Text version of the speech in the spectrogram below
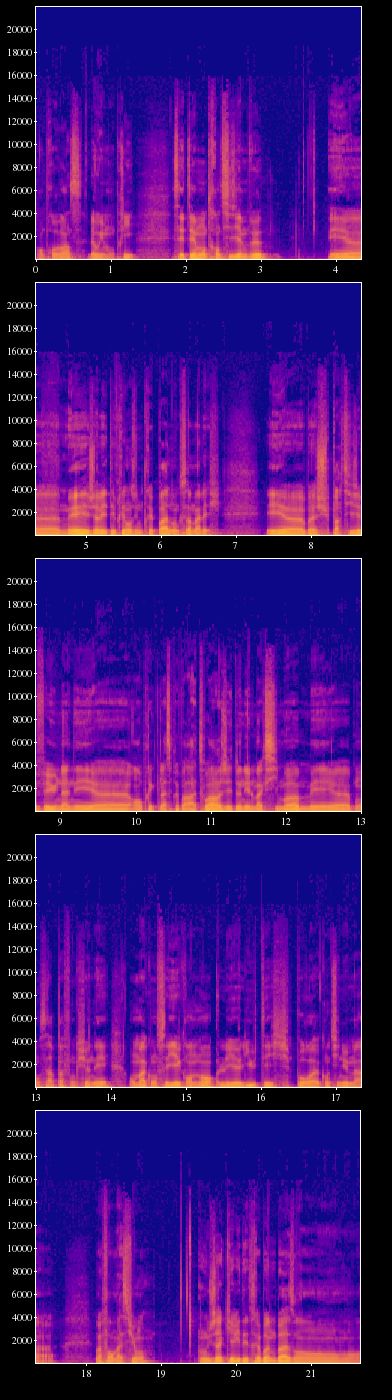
en province, là où ils m'ont pris. C'était mon 36e vœu. Et, mais j'avais été pris dans une prépa, donc ça m'allait. Et bah, je suis parti, j'ai fait une année en pré-classe préparatoire, j'ai donné le maximum, mais bon, ça n'a pas fonctionné. On m'a conseillé grandement l'IUT pour continuer ma, ma formation. Donc j'ai acquis des très bonnes bases en,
